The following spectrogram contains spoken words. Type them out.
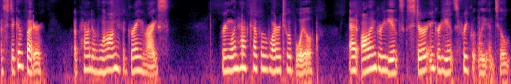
a stick of butter, a pound of long grain rice. Bring one half cup of water to a boil. Add all ingredients. Stir ingredients frequently until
